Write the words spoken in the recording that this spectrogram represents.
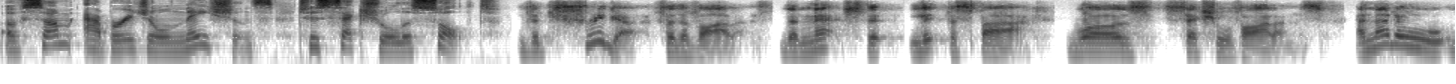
of some Aboriginal nations to sexual assault. The trigger for the violence, the match that lit the spark, was sexual violence. And that all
